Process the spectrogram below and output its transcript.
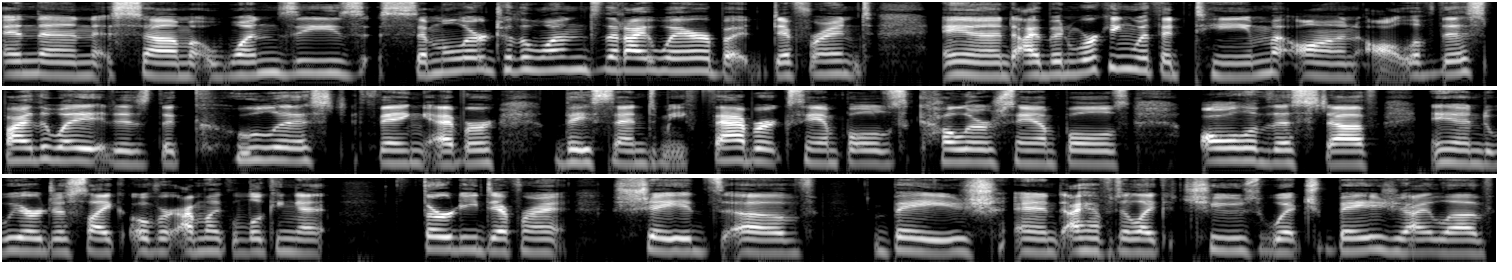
And then some onesies similar to the ones that I wear, but different. And I've been working with a team on all of this, by the way. It is the coolest thing ever. They send me fabric samples, color samples, all of this stuff. And we are just like over, I'm like looking at 30 different shades of beige and I have to like choose which beige I love.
